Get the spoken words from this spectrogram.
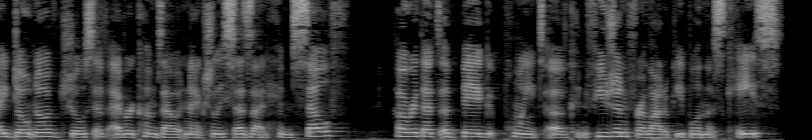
I don't know if Joseph ever comes out and actually says that himself. However, that's a big point of confusion for a lot of people in this case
